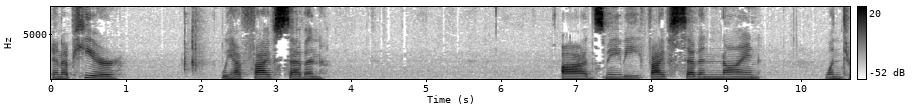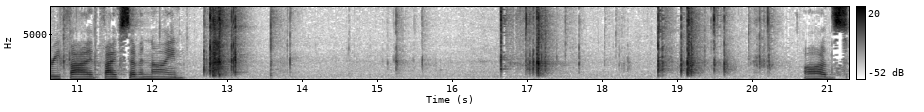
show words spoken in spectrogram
And up here, we have 5, 7 odds, maybe 5, 7, 9, 1, 3, 5, 5, 7, 9. Odds.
